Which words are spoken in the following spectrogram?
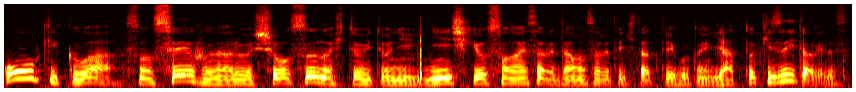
大きくはその政府なる少数の人々に認識を阻害され騙されてきたということにやっと気づいたわけです。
